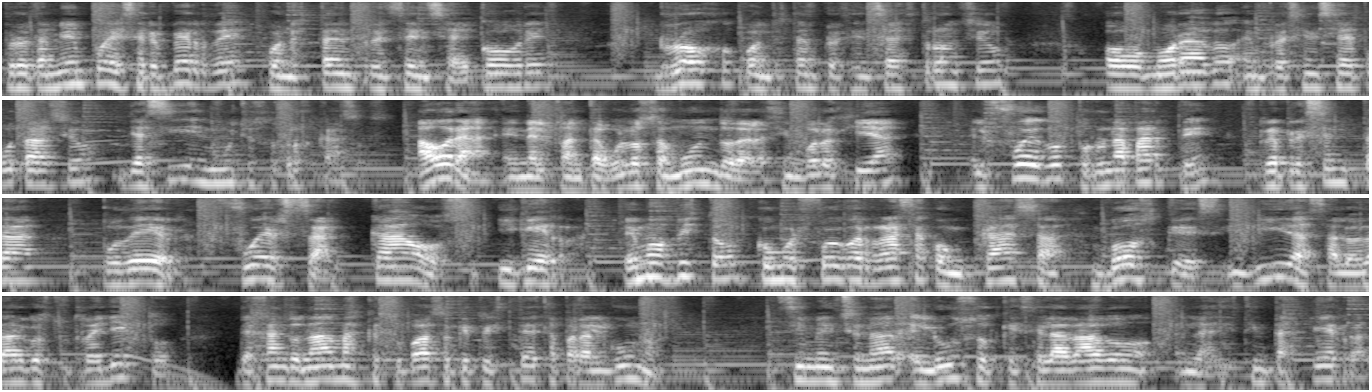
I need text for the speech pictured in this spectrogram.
pero también puede ser verde cuando está en presencia de cobre, rojo cuando está en presencia de estroncio, o morado en presencia de potasio y así en muchos otros casos. Ahora, en el fantabuloso mundo de la simbología, el fuego, por una parte, representa poder, fuerza, caos y guerra. Hemos visto cómo el fuego arrasa con casas, bosques y vidas a lo largo de su trayecto, dejando nada más que su paso que tristeza para algunos, sin mencionar el uso que se le ha dado en las distintas guerras,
